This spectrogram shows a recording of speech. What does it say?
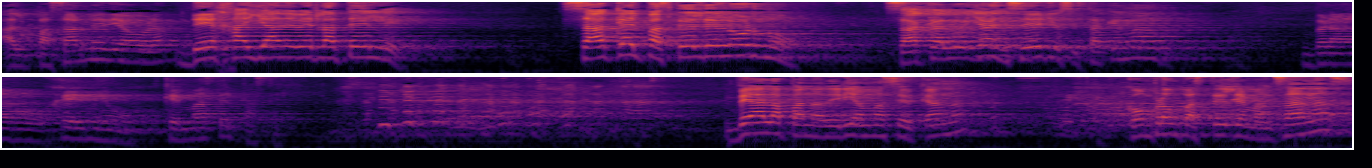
Al pasar media hora, deja ya de ver la tele. Saca el pastel del horno. Sácalo ya, en serio, se está quemando. Bravo, genio, quemaste el pastel. Ve a la panadería más cercana, compra un pastel de manzanas,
